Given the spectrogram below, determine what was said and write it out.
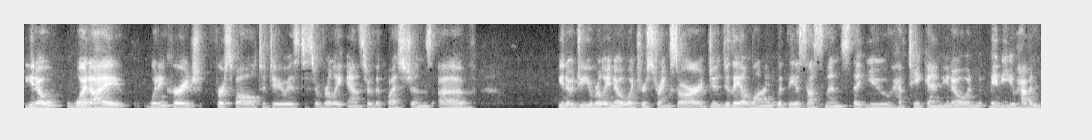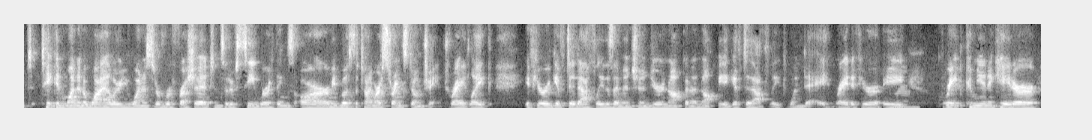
you know what i would encourage first of all to do is to sort of really answer the questions of you know do you really know what your strengths are? Do, do they align with the assessments that you have taken you know and maybe you haven't taken one in a while or you want to sort of refresh it and sort of see where things are? I mean most of the time our strengths don't change right? Like if you're a gifted athlete as i mentioned you're not going to not be a gifted athlete one day right? If you're a mm. great communicator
